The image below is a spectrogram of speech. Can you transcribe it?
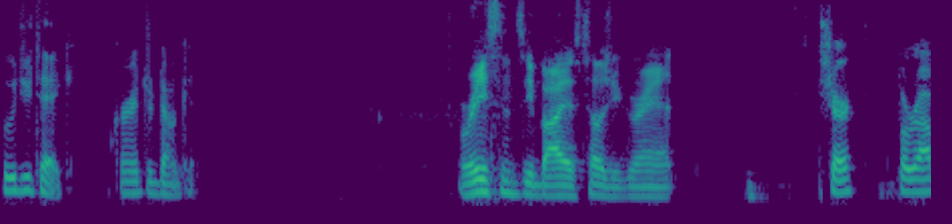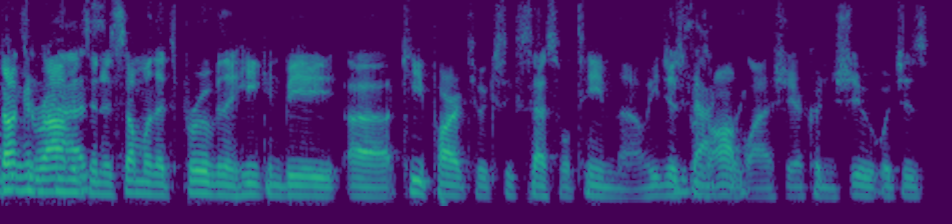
Who'd you take? Grant or Duncan? Recency bias tells you Grant. Sure. But Robinson Duncan Robinson has- is someone that's proven that he can be a key part to a successful team. Though he just was off last year, couldn't shoot, which is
